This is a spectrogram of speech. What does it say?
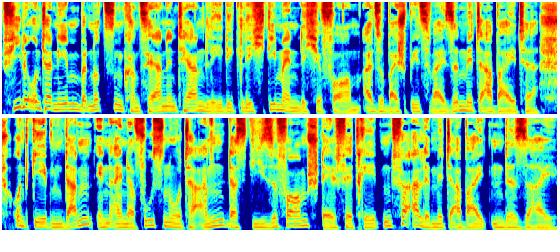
Viele Unternehmen benutzen konzernintern lediglich die männliche Form, also beispielsweise Mitarbeiter, und geben dann in einer Fußnote an, dass diese Form stellvertretend für alle Mitarbeitende sei.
